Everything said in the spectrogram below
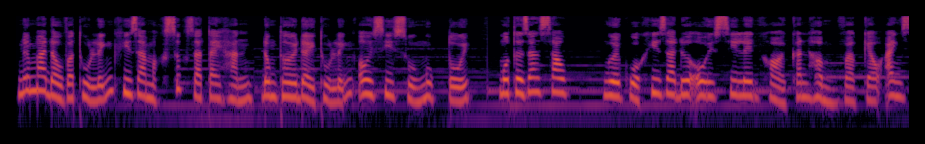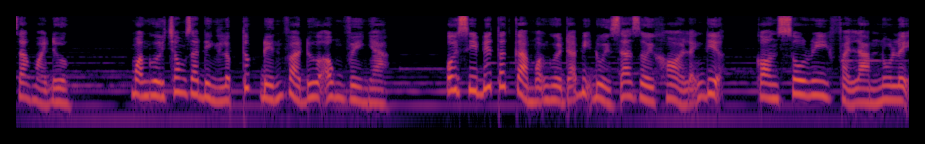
Nữ ma đầu và thủ lĩnh khi ra mặc sức ra tay hắn, đồng thời đẩy thủ lĩnh Oishi xuống ngục tối. Một thời gian sau, người của khi ra đưa Oishi lên khỏi căn hầm và kéo anh ra ngoài đường. Mọi người trong gia đình lập tức đến và đưa ông về nhà. Oishi biết tất cả mọi người đã bị đuổi ra rời khỏi lãnh địa, còn Sori phải làm nô lệ.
